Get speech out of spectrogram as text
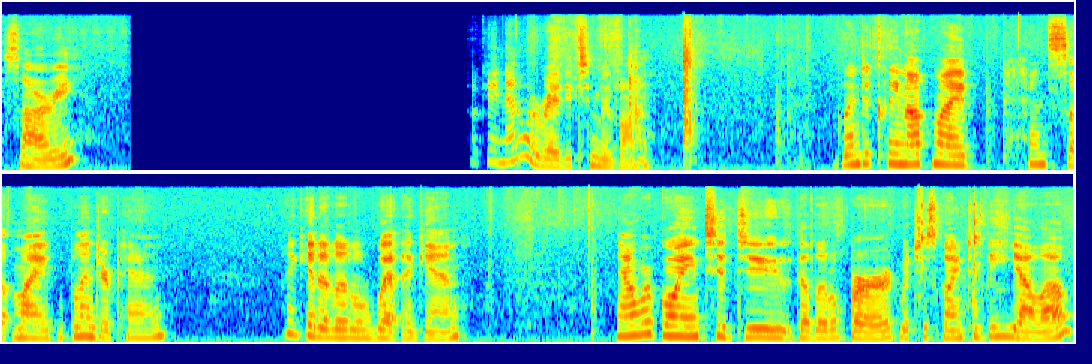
Sorry. Okay, now we're ready to move on. I'm going to clean off my pencil, my blender pen. I get a little wet again. Now we're going to do the little bird, which is going to be yellow.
